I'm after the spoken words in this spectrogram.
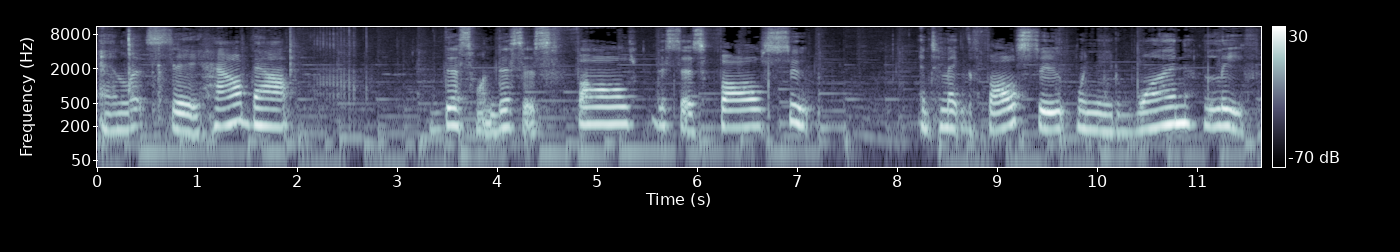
And let's see, how about this one? This is fall, this says fall soup. And to make the fall soup, we need one leaf.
